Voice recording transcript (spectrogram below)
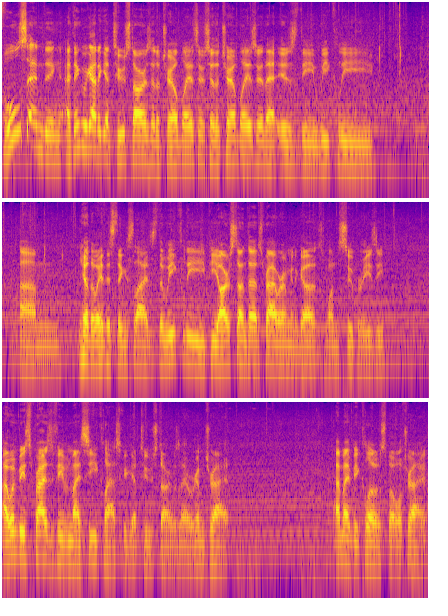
Full Ending. I think we got to get two stars at a Trailblazer. So the Trailblazer that is the weekly, um, you know, the way this thing slides. The weekly PR stunt, that's probably where I'm going to go. It's one super easy. I wouldn't be surprised if even my C class could get two stars there. We're going to try it. I might be close, but we'll try it.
